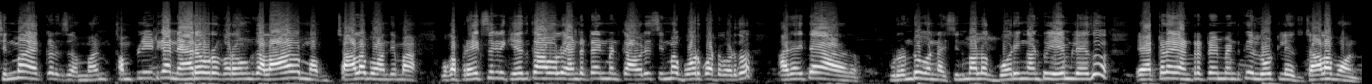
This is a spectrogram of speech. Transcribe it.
సినిమా ఎక్కడ కంప్లీట్గా నేరో గ్రౌండ్ అలా చాలా బాగుంది. మా ఒక ప్రేక్షకుడికి ఏది కావాలో ఎంటర్టైన్మెంట్ కావాలి సినిమా బోర్ కొట్టకూడదు. అదైతే రెండు ఉన్నాయి. సినిమాలో బోరింగ్ అంటూ ఏం లేదు. ఎక్కడ ఎంటర్టైన్మెంట్కి లోటు లేదు. చాలా బాగుంది.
